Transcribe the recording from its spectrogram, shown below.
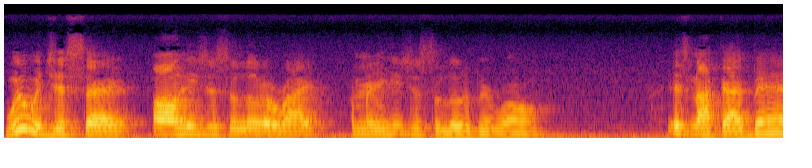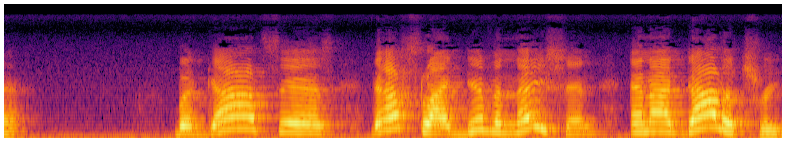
We would just say, oh, he's just a little right. I mean, he's just a little bit wrong. It's not that bad. But God says that's like divination and idolatry.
